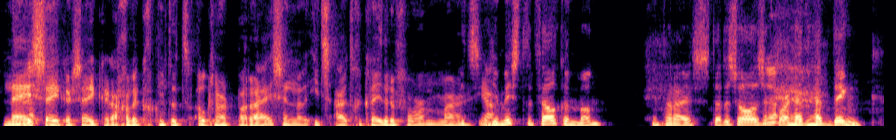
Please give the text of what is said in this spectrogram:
Nee, Nee. zeker, zeker. Nou, gelukkig komt het ook naar Parijs in een iets uitgekledere vorm. Maar Iets, ja. Je mist de Falcon, man, in Parijs. Dat is wel, zeg Ja. maar, het, het ding.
